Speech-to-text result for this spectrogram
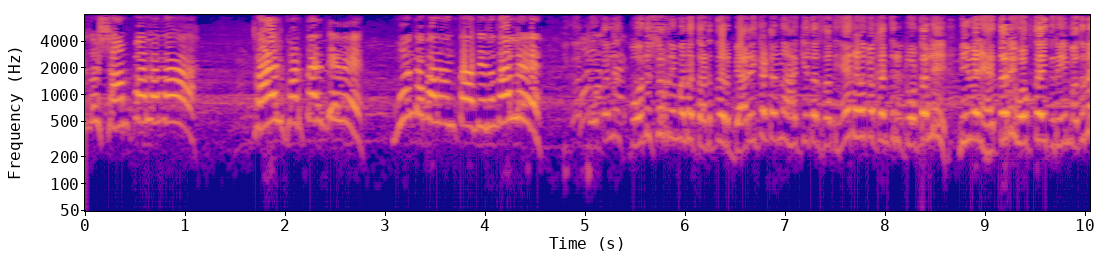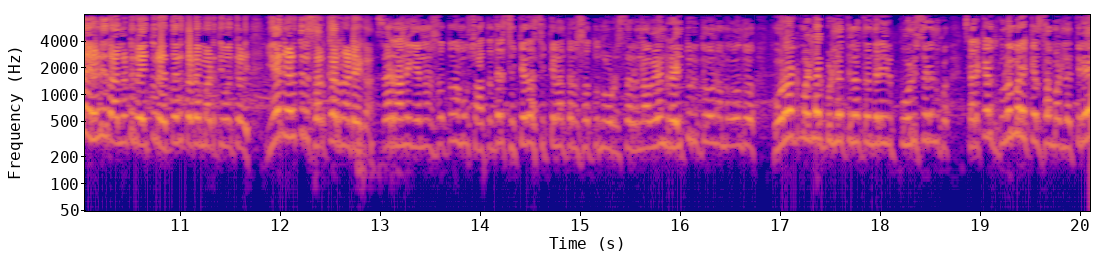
ಇದು ಶಾಂಪಲ್ ಅದ. ಟ್ರಯಲ್ ಕೊಡ್ತಾ ಇದ್ದೀವಿ. ಮುಂದೆ ಬರಂತ ದಿನದಲ್ಲಿ ಟೋಟಲಿ ಪೊಲೀಸರು ನಿಮ್ಮನ್ನ ತಡೆದಾರೆ ಬ್ಯಾರಿಕೇಡ್ ಅನ್ನ ಹಾಕಿದಾರೆ ಸರ್. ಏನ್ ಹೇಳ್ಬೇಕಂತ್ರಿ? ಟೋಟಲಿ ನೀವೇನ್ ಹೆದ್ದಾರಿ ಹೋಗ್ತಾ ಇದ್ರಿ? ಮೊದಲೇ ಹೇಳಿದ್ರೆ ಆಲ್ರೆಡಿ ರೈತರು ಹೆದ್ದಾರಿ ತಡೆ ಮಾಡ್ತೀವಿ ಅಂತ ಹೇಳಿ ಏನ್ ಹೇಳ್ತೀರಿ ಸರ್ಕಾರ ನಡೆಗ ಸರ್, ನನಗೆ ಏನ್ ಅನ್ಸುತ್ತೆ ನಮಗೆ ಸ್ವಾತಂತ್ರ್ಯ ಸಿಕ್ಕಿಲ್ಲ ಸಿಕ್ಕಿಲ್ಲ ಅಂತ ಅನ್ಸುತ್ತೆ ನೋಡ್ರಿ ಸರ್. ನಾವೇನ್ ರೈತರು ಇದ್ದೇವೆ, ನಮಗೊಂದು ಹೋರಾಟ ಮಾಡ್ಲಕ್ ಬಿಡ್ಲತ್ತಿಲ್ಲ ಅಂತಂದ್ರೆ ಇಲ್ಲಿ ಪೊಲೀಸರು ಸರ್ಕಾರದ ಗುಲಾಮರ ಕೆಲಸ ಮಾಡ್ಲತ್ತೀರಿ?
